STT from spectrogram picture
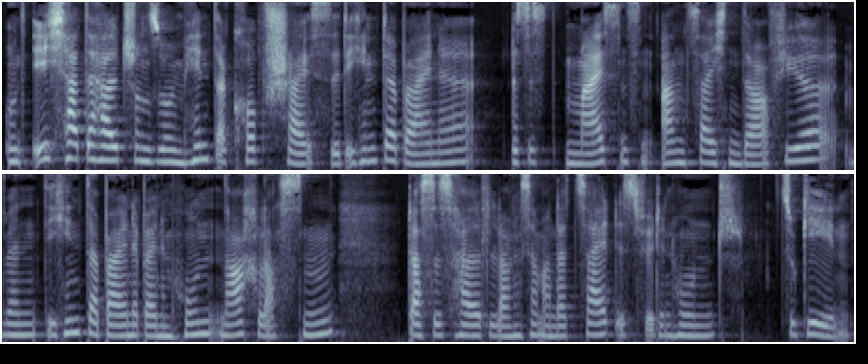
Und ich hatte halt schon so im Hinterkopf, scheiße, die Hinterbeine das ist meistens ein Anzeichen dafür, wenn die Hinterbeine bei einem Hund nachlassen, dass es halt langsam an der Zeit ist für den Hund zu gehen.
